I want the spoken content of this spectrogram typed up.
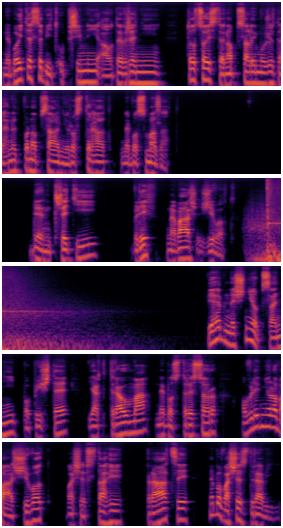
Nebojte se být upřímný a otevření, to, co jste napsali, můžete hned po napsání roztrhat nebo smazat. Den třetí. Vliv na váš život. Během dnešního psaní popište, jak trauma nebo stresor ovlivnilo váš život, vaše vztahy, práci nebo vaše zdraví.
